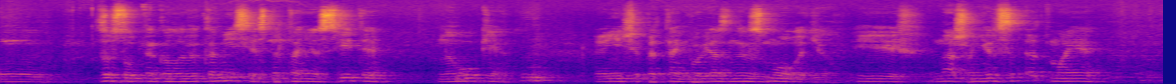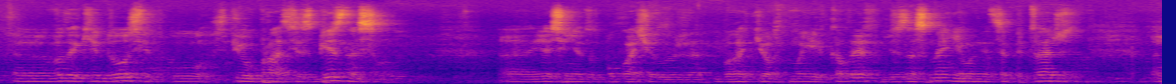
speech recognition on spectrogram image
е, заступник голови комісії з питань освіти, науки, е, інших питань пов'язаних з молоддю. І наш університет має е, великий досвід у співпраці з бізнесом. Е, Я сьогодні тут побачив вже багатьох моїх колег, бізнесменів, вони це підтверджують. Е,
